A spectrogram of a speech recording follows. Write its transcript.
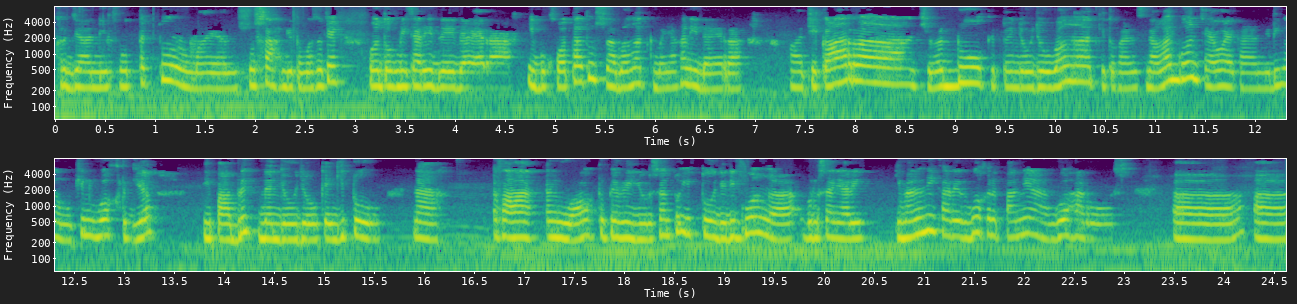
kerjaan di foodtech tuh lumayan susah gitu. Maksudnya untuk dicari di daerah ibu kota tuh susah banget, kebanyakan di daerah uh, Cikarang, Ciledug gitu yang jauh-jauh banget gitu kan. Sedangkan gue kan cewek kan, jadi nggak mungkin gue kerja di pabrik dan jauh-jauh kayak gitu. Nah, kesalahan gue waktu pilih jurusan tuh itu. Jadi gue nggak berusaha nyari gimana nih karir gue ke depannya. Gue harus uh, uh,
